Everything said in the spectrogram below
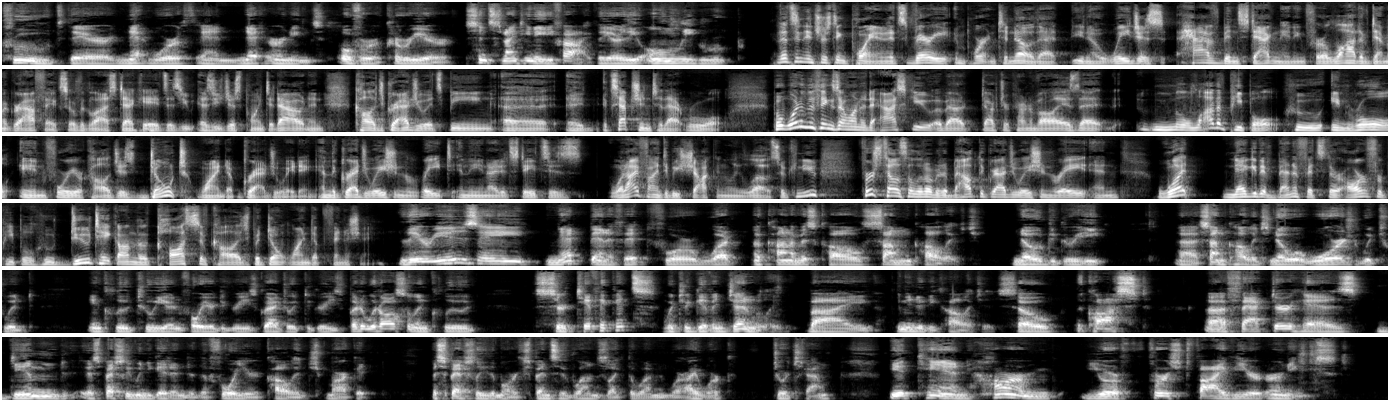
improved their net worth and net earnings over a career since 1985. They are the only group. That's an interesting point, and it's very important to know that you know wages have been stagnating for a lot of demographics over the last decades, as you as you just pointed out, and college graduates being a, a exception to that rule. But one of the things I wanted to ask you about Dr. Carnevale is that a lot of people who enroll in four year colleges don't wind up graduating. And the graduation rate in the United States is what I find to be shockingly low. So can you first tell us a little bit about the graduation rate and what negative benefits there are for people who do take on the costs of college but don't wind up finishing? There is a net benefit for what economists call some college no degree, uh, some college no award, which would include two year and four year degrees, graduate degrees, but it would also include certificates, which are given generally by community colleges. So the cost uh, factor has dimmed, especially when you get into the four year college market, especially the more expensive ones like the one where I work, Georgetown. It can harm your first five year earnings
